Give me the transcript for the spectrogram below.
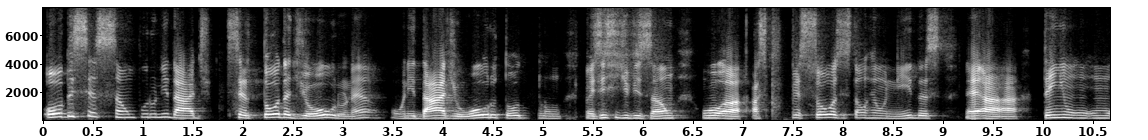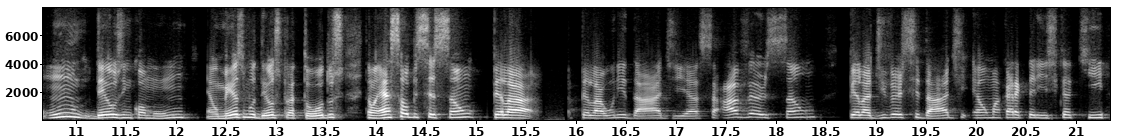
obsessão por unidade. Ser toda de ouro né? Unidade o ouro todo não, não existe divisão. O, a, as pessoas estão reunidas né? A, a, tem um, um, Deus em comum é o mesmo Deus para todos. Então essa obsessão pela pela unidade essa aversão pela diversidade é uma característica que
